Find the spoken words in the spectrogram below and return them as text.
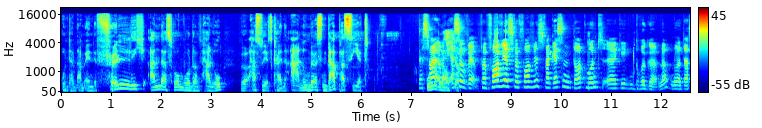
Und dann am Ende völlig andersrum, wo du denkst, hallo, hast du jetzt keine Ahnung, was ist denn da passiert? Das war irgendwie, achso, we- bevor wir es bevor wir es vergessen, Dortmund äh, gegen Brügge, ne? Nur das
